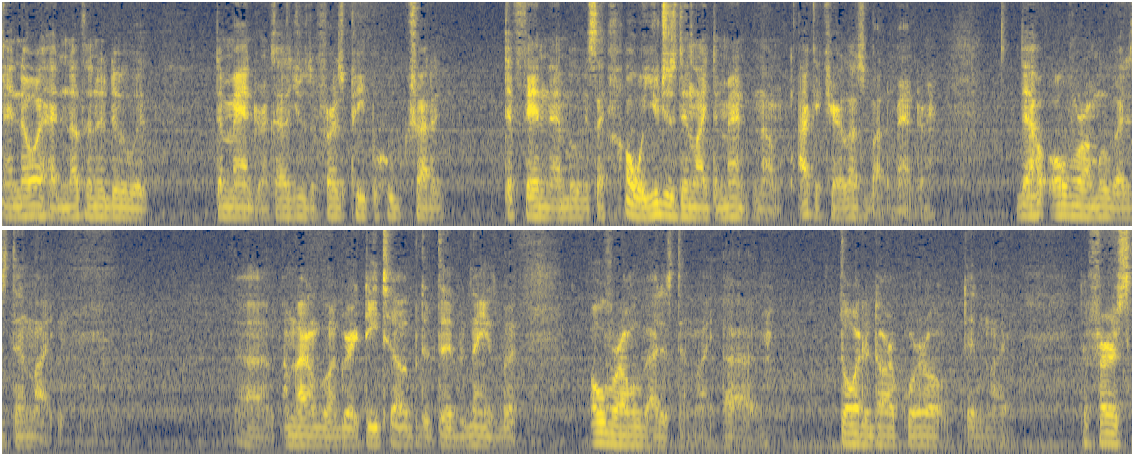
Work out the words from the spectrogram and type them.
and no, it had nothing to do with the Mandarin because you was the first people who try to defend that movie and say, "Oh, well, you just didn't like the Mandarin." No, I could care less about the Mandarin. The whole overall movie I just didn't like. Uh, I'm not gonna go in great detail with the different names, but overall movie I just didn't like. Uh, Thor: The Dark World didn't like. The first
